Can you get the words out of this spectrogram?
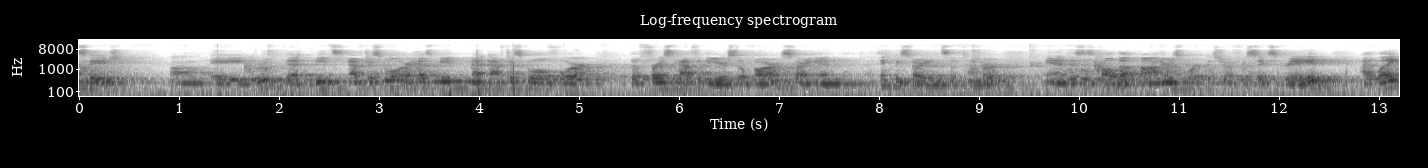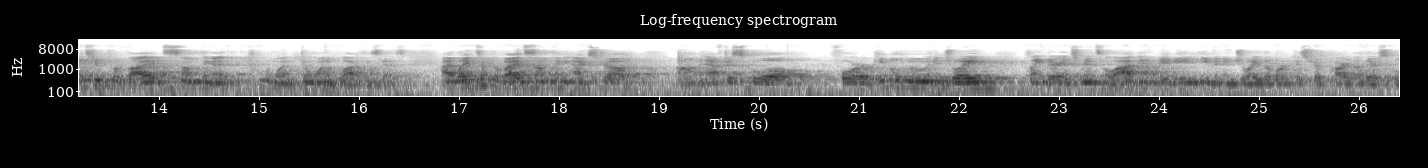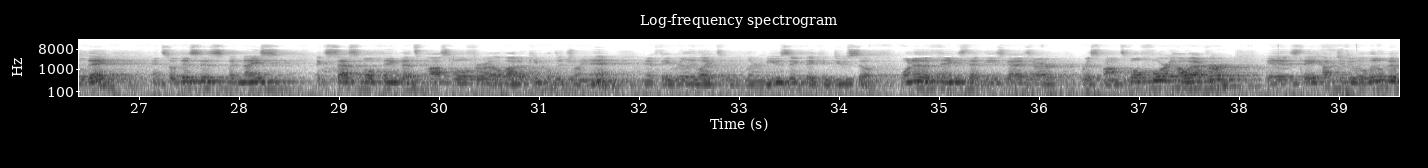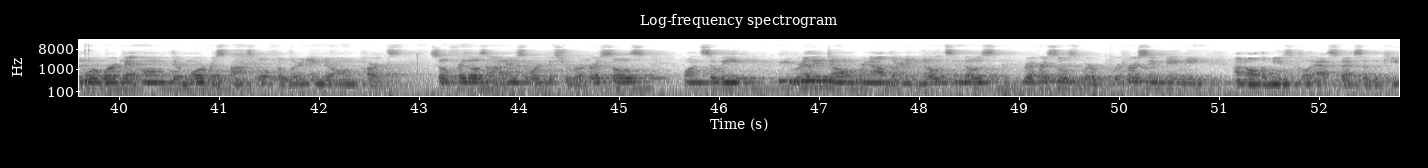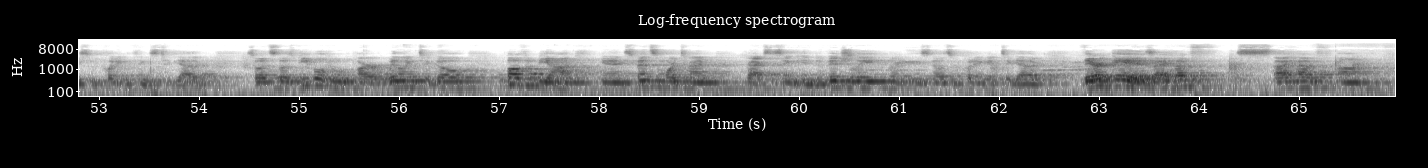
Stage um, a group that meets after school or has meet, met after school for the first half of the year so far, starting in, I think we started in September. And this is called the Honors Orchestra for sixth grade. I like to provide something, I kind of want, don't want to block these guys. I like to provide something extra um, after school for people who enjoy playing their instruments a lot and maybe even enjoy the orchestra part of their school day. And so this is a nice accessible thing that's possible for a lot of people to join in. And if they really like to learn music, they can do so. One of the things that these guys are responsible for, however, is they have to do a little bit more work at home. They're more responsible for learning their own parts. So for those honors orchestra rehearsals, once a week. We really don't, we're not learning notes in those rehearsals. We're rehearsing mainly on all the musical aspects of the piece and putting things together. So it's those people who are willing to go above and beyond and spend some more time practicing individually, learning these notes and putting it together. There is, I have, I have um,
